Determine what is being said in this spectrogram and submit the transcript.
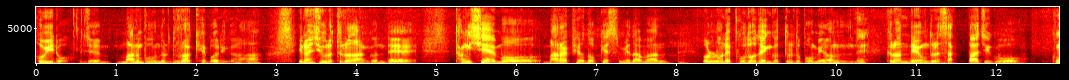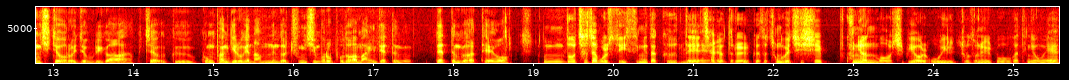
허위로 이제 많은 부분을 누락해 버리거나 이런 식으로 드러나는 건데 당시에 뭐 말할 필요도 없겠습니다만 언론에 보도된 것들도 보면 네. 그런 내용들은 싹 빠지고 공식적으로 이제 우리가 그 공판 기록에 남는 것 중심으로 보도가 많이 됐던 거 됐던 것 같아요. 지금도 찾아볼 수 있습니다. 그때 네. 자료들을. 그래서 1979년 뭐 12월 5일 조선일보 같은 경우에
